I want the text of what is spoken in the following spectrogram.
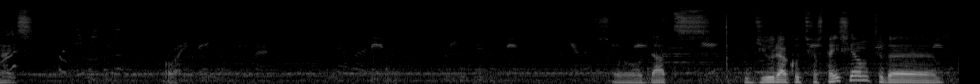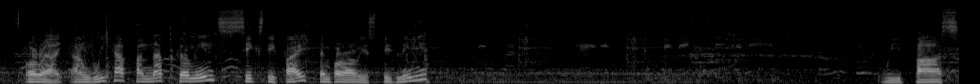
Nice. So that's Yurakucho station to the all right, and we have an upcoming 65 temporary speed limit. We pass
